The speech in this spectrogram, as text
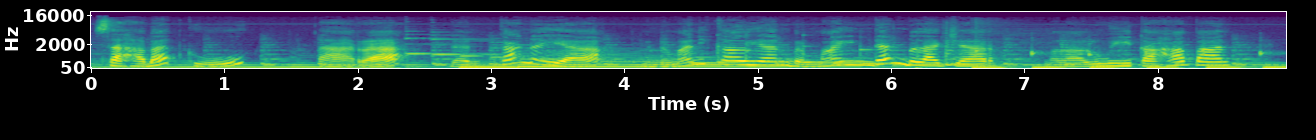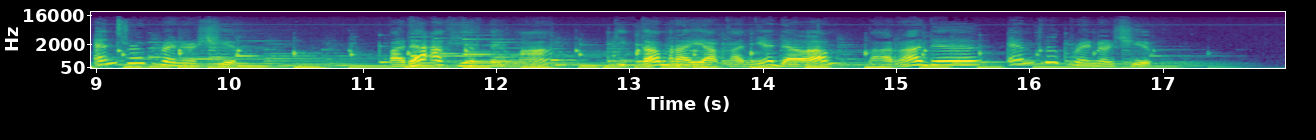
Sahabatku, Tara dan Kanaya menemani kalian bermain dan belajar melalui tahapan entrepreneurship. Pada akhir tema, kita merayakannya dalam Parade Entrepreneurship.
